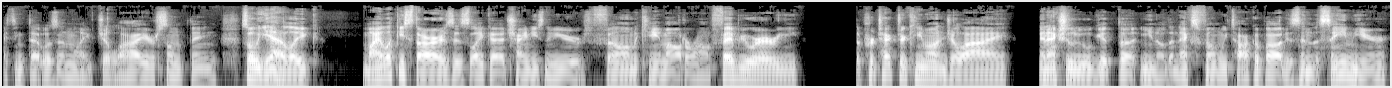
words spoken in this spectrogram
I think that was in like July or something. So yeah, yeah, like My Lucky Stars is like a Chinese New Year film. It came out around February. The Protector came out in July. And actually, we'll get the you know the next film we talk about is in the same year.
